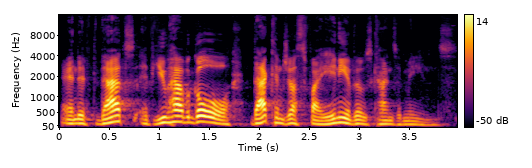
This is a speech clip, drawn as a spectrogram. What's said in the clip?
And if that's if you have a goal, that can justify any of those kinds of means.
